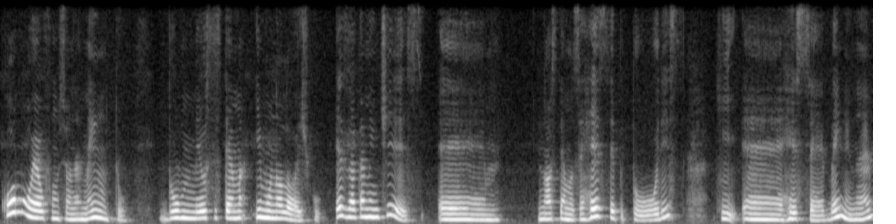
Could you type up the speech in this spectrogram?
Como é o funcionamento do meu sistema imunológico? Exatamente esse. É, nós temos receptores que é, recebem, né?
